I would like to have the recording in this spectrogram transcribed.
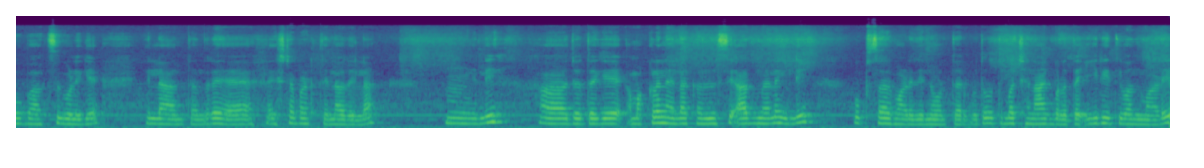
ಬಾಕ್ಸ್ಗಳಿಗೆ. ಇಲ್ಲ ಅಂತಂದರೆ ಇಷ್ಟಪಟ್ಟು ತಿನ್ನೋದಿಲ್ಲ. ಇಲ್ಲಿ ಜೊತೆಗೆ ಮಕ್ಕಳನ್ನೆಲ್ಲ ಕಲಿಸಿ ಆದಮೇಲೆ ಇಲ್ಲಿ ಉಪ್ಸಾರು ಮಾಡಿದ್ದೀನಿ ನೋಡ್ತಾ ಇರ್ಬೋದು. ತುಂಬ ಚೆನ್ನಾಗಿ ಬರುತ್ತೆ ಈ ರೀತಿ ಒಂದು ಮಾಡಿ.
